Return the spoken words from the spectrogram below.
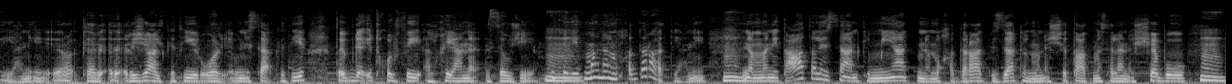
يعني رجال كثير ونساء كثير فيبدأ يدخل في الخيانة الزوجية ممكن ادمان المخدرات يعني مم. لما يتعاطى الإنسان كميات من المخدرات بالذات المنشطات مثلا الشبو مم.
